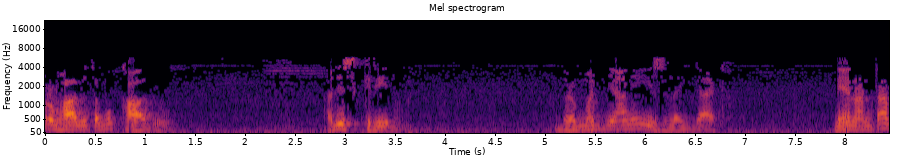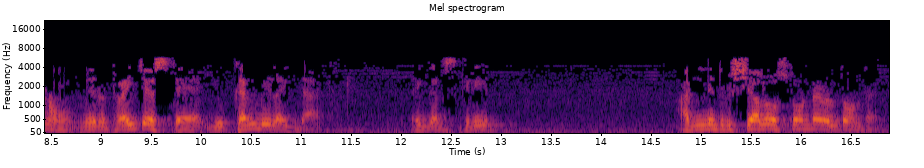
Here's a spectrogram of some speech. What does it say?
ప్రభావితము కాదు. అది స్క్రీను. బ్రహ్మజ్ఞాని ఈజ్ లైక్ దాట్. నేను అంటాను మీరు ట్రై చేస్తే you can be like that. Like that screen. అన్ని దృశ్యాలు వస్తూ ఉంటాయి వెళ్తూ ఉంటాయి.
